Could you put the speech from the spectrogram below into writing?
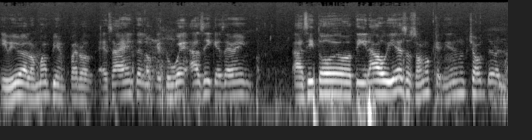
y- vive lo más bien, pero esa gente, los que tú ves así que se ven así todo tirado y eso, son los que tienen un show de verdad,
